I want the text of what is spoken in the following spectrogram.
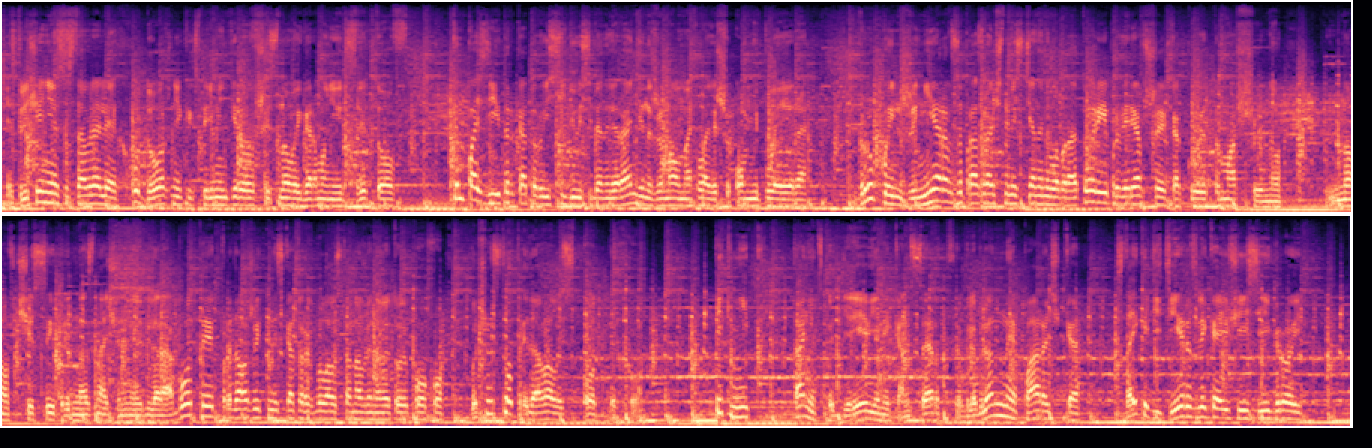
Исключение составляли художник, экспериментировавший с новой гармонией цветов, композитор, который, сидя у себя на веранде, нажимал на клавиши омниплеера, группа инженеров за прозрачными стенами лаборатории, проверявшая какую-то машину. Но в часы, предназначенные для работы, продолжительность которых была установлена в эту эпоху, большинство предавалось отдыху. Пикник, танец под деревьями, концерт, влюбленная парочка, стайка детей, развлекающиеся игрой,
